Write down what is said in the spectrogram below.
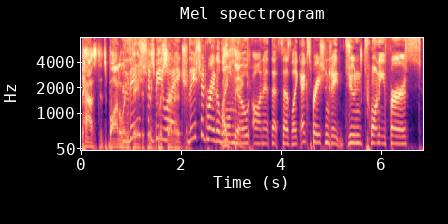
past its bottling They date at this should be like they should write a little note on it that says like expiration date June twenty first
